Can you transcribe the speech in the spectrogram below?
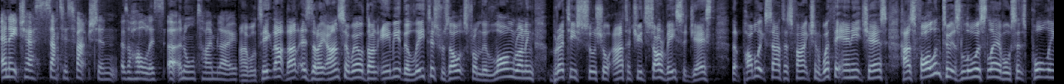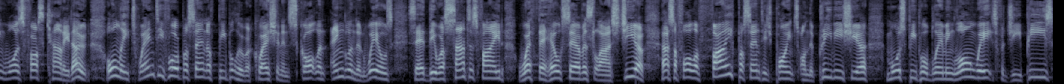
NHS satisfaction as a whole is at an all-time low. I will take that. That is the right answer. Well done, Amy. The latest results from the long running British Social Attitude Survey suggest that public satisfaction with the NHS has fallen to its lowest level since polling was first carried out. Only 24% of people who were questioned in Scotland, England, and Wales said they were satisfied with the health service last year. That's a fall of five percentage points on the previous year. Most people blaming long waits for GPs,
